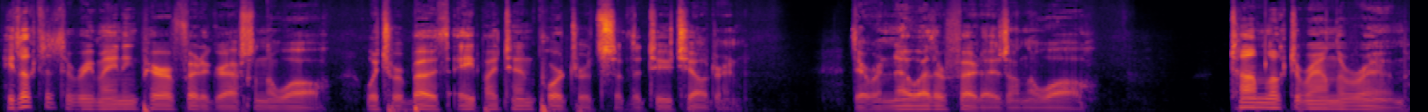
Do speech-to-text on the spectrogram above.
He looked at the remaining pair of photographs on the wall which were both 8 by 10 portraits of the two children. There were no other photos on the wall. Tom looked around the room,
